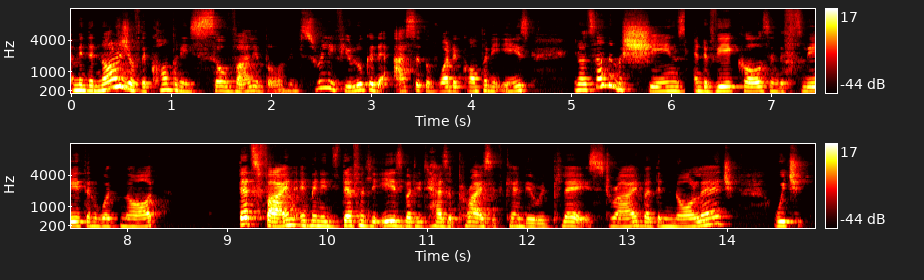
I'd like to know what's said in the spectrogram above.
I mean, the knowledge of the company is so valuable. It's really, if you look at the asset of what the company is, you know, it's not the machines and the vehicles and the fleet and whatnot. That's fine. I mean, it definitely is, but it has a price. It can be replaced, right? But the knowledge, which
